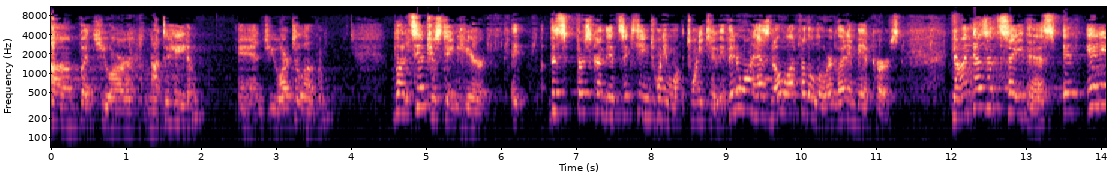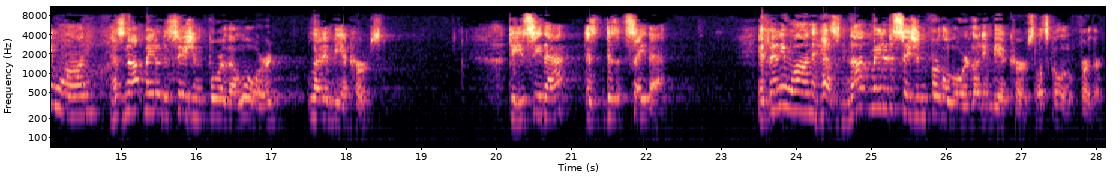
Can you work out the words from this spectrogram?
Uh, but you are not to hate them, and you are to love them. But it's interesting here. It, this 1 Corinthians 16 21, 22. If anyone has no love for the Lord, let him be accursed. Now, it doesn't say this. If anyone has not made a decision for the Lord, let him be accursed. Do you see that? Does, does it say that? If anyone has not made a decision for the Lord, let him be accursed. Let's go a little further.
